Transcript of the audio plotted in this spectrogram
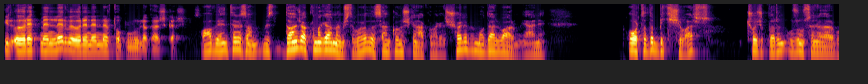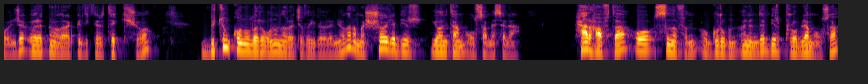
bir öğretmenler ve öğrenenler topluluğuyla karşı karşıyayız. Abi enteresan. Daha önce aklıma gelmemişti bu arada da sen konuşurken aklıma geldi. Şöyle bir model var mı? Yani ortada bir kişi var. Çocukların uzun seneler boyunca öğretmen olarak bildikleri tek kişi o. Bütün konuları onun aracılığıyla öğreniyorlar ama şöyle bir yöntem olsa mesela. Her hafta o sınıfın, o grubun önünde bir problem olsa,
